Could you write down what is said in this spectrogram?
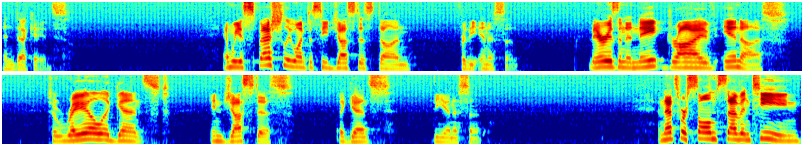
and decades. And we especially want to see justice done for the innocent there is an innate drive in us to rail against injustice against the innocent. And that's where Psalm 17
